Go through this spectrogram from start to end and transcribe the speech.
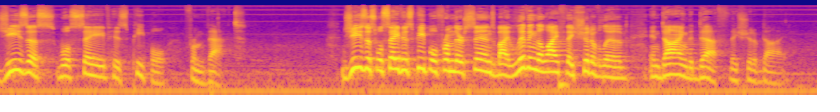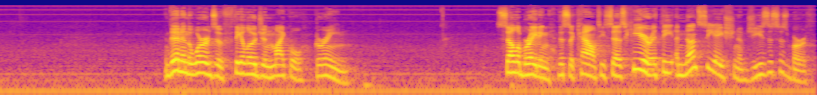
Jesus will save his people from that. Jesus will save his people from their sins by living the life they should have lived and dying the death they should have died. And then, in the words of theologian Michael Green, celebrating this account, he says, Here at the annunciation of Jesus' birth,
